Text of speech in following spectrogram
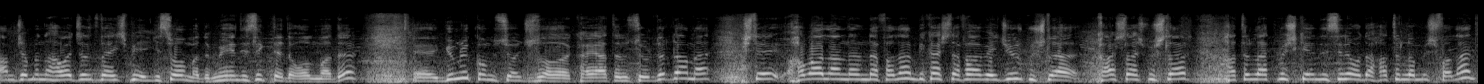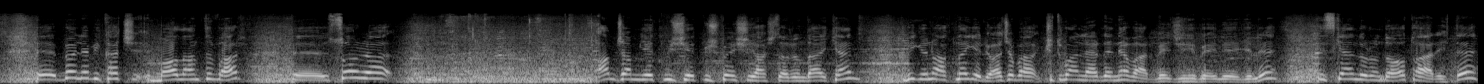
amcamın havacılıkla hiçbir ilgisi olmadı. Mühendislikle de olmadı. Ee, gümrük komisyoncusu olarak hayatını sürdürdü ama işte havaalanlarında falan birkaç defa Veci Yurkuş'la karşılaşmışlar. Hatırlatmış kendisini, o da hatırlamış falan. Ee, böyle birkaç bağlantı var. Ee, sonra Amcam 70-75 yaşlarındayken bir gün aklına geliyor. Acaba kütüphanelerde ne var Vecihi Bey ile ilgili? İskenderun'da o tarihte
